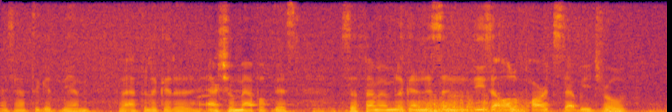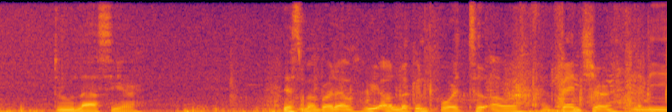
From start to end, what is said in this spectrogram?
I have to get the um, I have to look at an actual map of this. So, family, I'm looking at this, and these are all the parts that we drove through last year. Yes, my brother, we are looking forward to our adventure. Let me.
